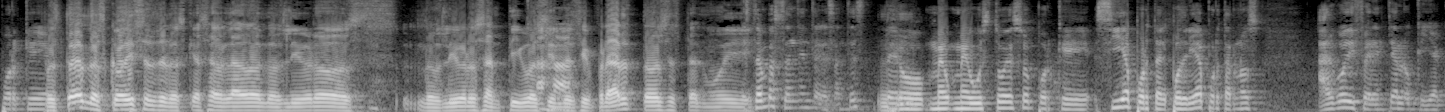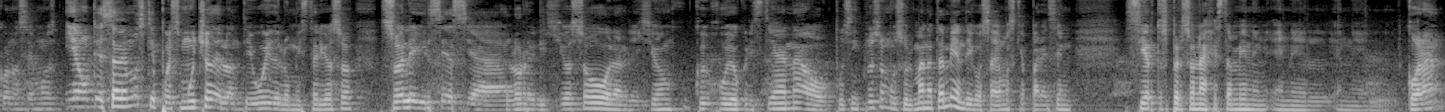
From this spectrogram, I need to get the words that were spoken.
Porque... Pues todos los códices de los que has hablado, los libros, los libros antiguos sin descifrar, todos están muy... Están bastante interesantes, pero me, me gustó eso porque sí aportar, podría aportarnos algo diferente a lo que ya conocemos. Y aunque sabemos que pues mucho de lo antiguo y de lo misterioso suele irse hacia lo religioso o la religión ju- judio-cristiana o pues incluso musulmana también, digo, sabemos que aparecen ciertos personajes también en, en el, en el Corán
